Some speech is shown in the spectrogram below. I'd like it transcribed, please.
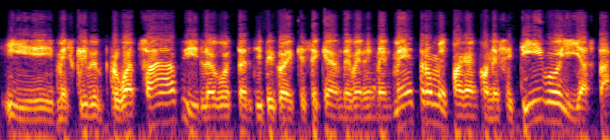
y me escriben por WhatsApp y luego está el típico de que se quedan de ver en el me pagan con efectivo y ya está,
